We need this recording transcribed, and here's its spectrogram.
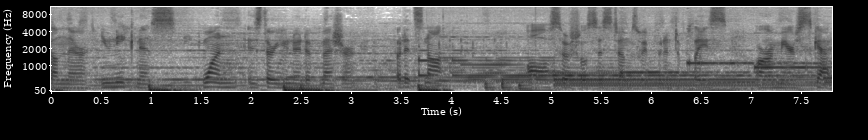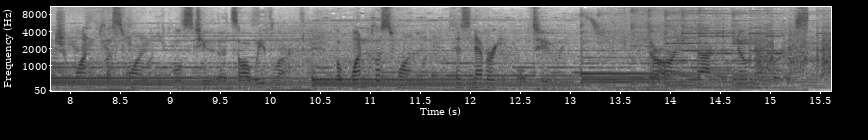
on their uniqueness. One is their unit of measure, but it's not. All social systems we put into place are a mere sketch. One plus one equals two. That's all we've learned. But one plus one has never equaled two. There are, in fact, no numbers.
